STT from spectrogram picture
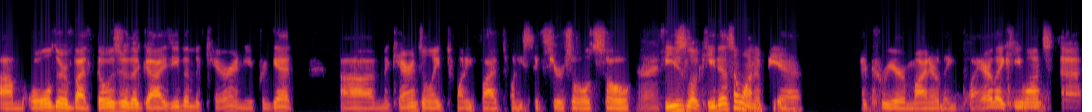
um, older, but those are the guys. Even McCarron you forget uh, McCarron's only 25, 26 years old. So right. he's look, he doesn't want to be a, a career minor league player. Like he wants to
